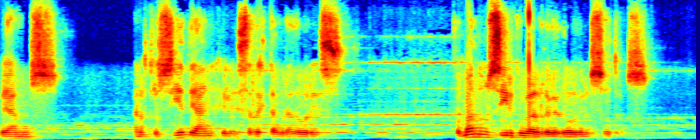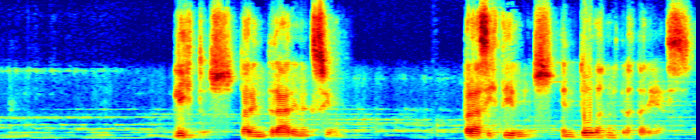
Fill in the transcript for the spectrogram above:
Veamos a nuestros siete ángeles restauradores formando un círculo alrededor de nosotros, listos para entrar en acción, para asistirnos en todas nuestras tareas.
